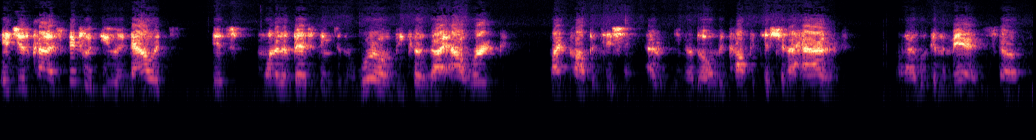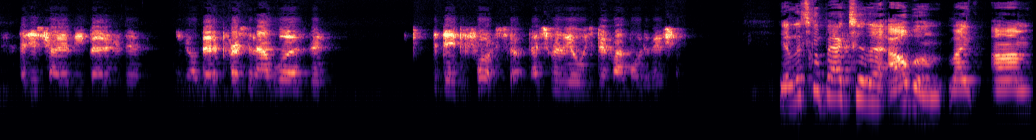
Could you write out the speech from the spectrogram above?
it just kind of sticks with you, and now it's it's one of the best things in the world because I outwork my competition. I, you know, the only competition I have when I look in the mirror. So I just try to be better than you know, a better person I was than the day before. So that's really always been my motivation. Yeah, let's go back to the album. Like, um,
